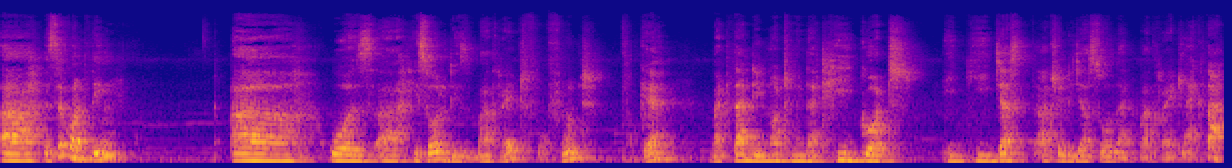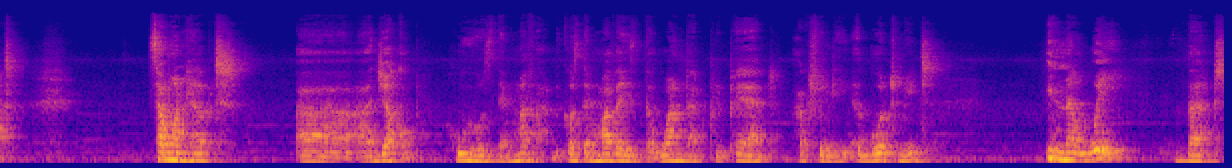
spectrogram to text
Uh, the second thing uh, was uh, he sold his birthright for food, okay, but that did not mean that he got. He, he just actually just sold that birthright like that. Someone helped uh, Jacob, who was the mother, because the mother is the one that prepared actually a goat meat in a way that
